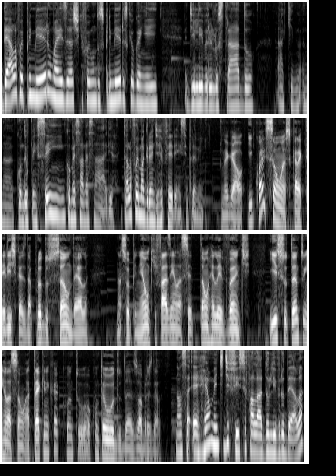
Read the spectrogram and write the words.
dela foi primeiro, mas acho que foi um dos primeiros que eu ganhei de livro ilustrado aqui na, quando eu pensei em começar nessa área. Então ela foi uma grande referência para mim. Legal. E quais são as características da produção dela, na sua opinião, que fazem ela ser tão relevante? Isso tanto em relação à técnica quanto ao conteúdo das obras dela. Nossa, é realmente difícil falar do livro dela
